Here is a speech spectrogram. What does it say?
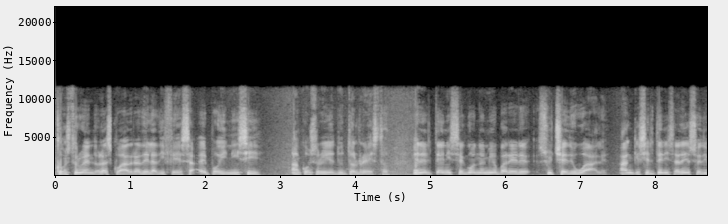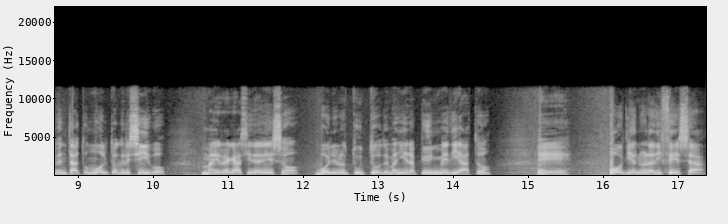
costruendo la squadra della difesa e poi inizi a costruire tutto il resto. E nel tennis, secondo il mio parere, succede uguale, anche se il tennis adesso è diventato molto aggressivo, ma i ragazzi di adesso vogliono tutto in maniera più immediata, eh, odiano la difesa,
